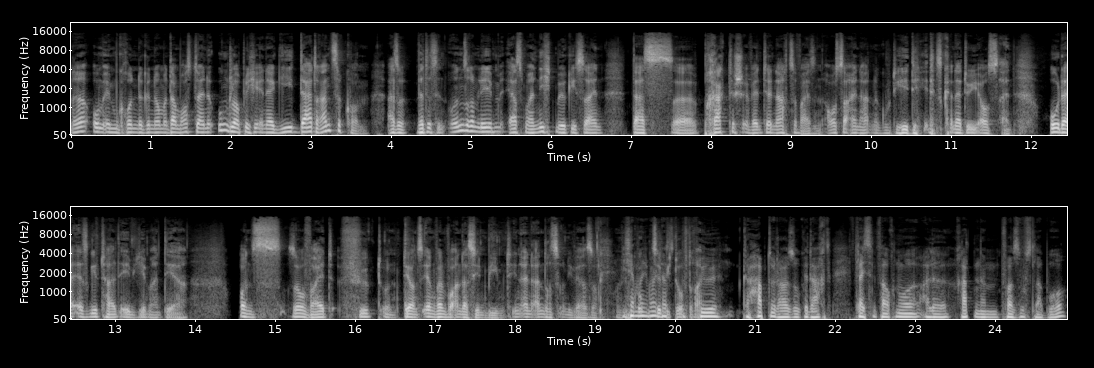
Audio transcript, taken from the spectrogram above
Ne, um im Grunde genommen, und dann brauchst du eine unglaubliche Energie, da dran zu kommen. Also wird es in unserem Leben erstmal nicht möglich sein, das äh, praktisch eventuell nachzuweisen. Außer einer hat eine gute Idee, das kann natürlich auch sein. Oder es gibt halt eben jemand, der uns so weit fügt und der uns irgendwann woanders hinbeamt, in ein anderes Universum. ich habe manchmal das Gefühl rein. gehabt oder so gedacht, vielleicht sind wir auch nur alle Ratten im Versuchslabor.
